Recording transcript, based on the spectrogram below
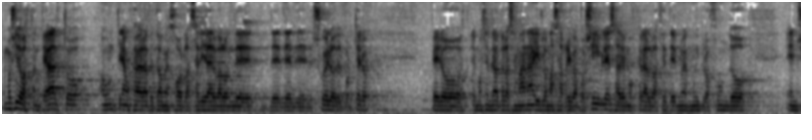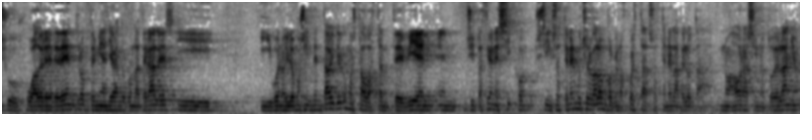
hemos ido bastante alto, aún teníamos que haber apretado mejor la salida del balón del suelo del portero, pero hemos intentado toda la semana ir lo más arriba posible, sabemos que el Albacete no es muy profundo en sus jugadores de dentro, terminan llegando con laterales y, bueno, y lo hemos intentado y creo que hemos estado bastante bien en situaciones sin sostener mucho el balón porque nos cuesta sostener la pelota, no ahora, sino todo el año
